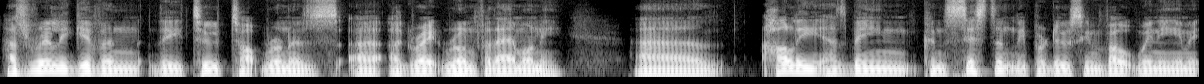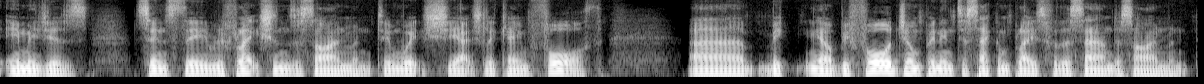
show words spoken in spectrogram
has really given the two top runners a, a great run for their money. Uh, Holly has been consistently producing vote winning Im- images since the Reflections assignment, in which she actually came fourth uh, be, you know, before jumping into second place for the sound assignment.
